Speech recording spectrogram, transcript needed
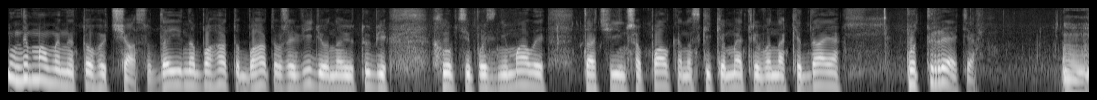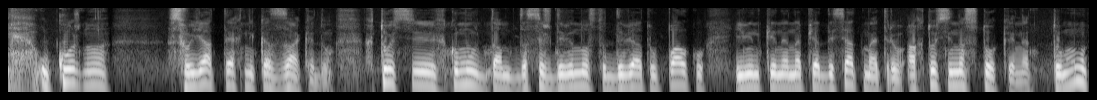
ну, нема в мене того часу. Да і набагато багато вже відео на Ютубі хлопці познімали, та чи інша палка, наскільки метрів вона кидає. По-третє, у кожного своя техніка закиду. Хтось, е, кому там дасиш 99-ту палку і він кине на 50 метрів, а хтось і на 100 кине. Тому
